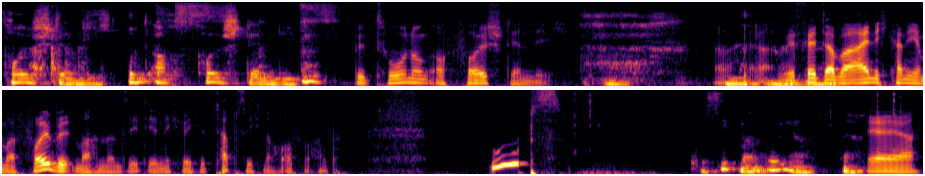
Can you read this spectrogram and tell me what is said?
Vollständig. Und auch vollständig. Betonung auf vollständig. Ach, Ach, ja. Mir fällt dabei ein, ich kann hier mal Vollbild machen, dann seht ihr nicht, welche Tabs ich noch offen habe. Ups. Das sieht man. Oh ja. ja. Ja, ja.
